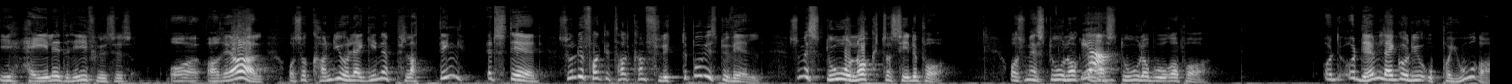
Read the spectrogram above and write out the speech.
i hele drivhusets og areal. Og så kan du jo legge inn en platting et sted som du faktisk talt kan flytte på hvis du vil. Som er stor nok til å sitte på. Og som er stor nok til Ja. å ha stol og border på. Og, og den legger du jo opp på jorda.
